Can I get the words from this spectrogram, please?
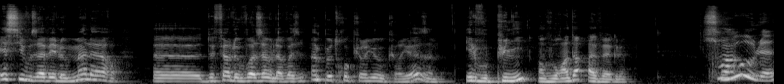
Et si vous avez le malheur euh, de faire le voisin ou la voisine un peu trop curieux ou curieuse, il vous punit en vous rendant aveugle. Soit, Cool.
